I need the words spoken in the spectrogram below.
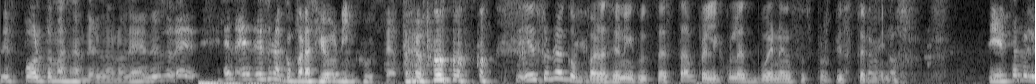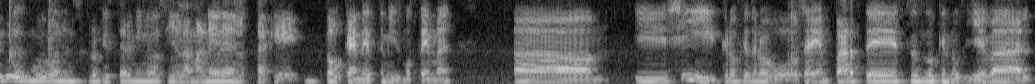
Es, Paul Thomas Anderson, o sea, es, es, es, es- una comparación injusta, pero... Sí, es una comparación injusta. Esta película es buena en sus propios términos. Sí, esta película es muy buena en sus propios términos y en la manera en la que tocan este mismo tema. Ah, y sí, creo que de nuevo, o sea, en parte esto es lo que nos lleva al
